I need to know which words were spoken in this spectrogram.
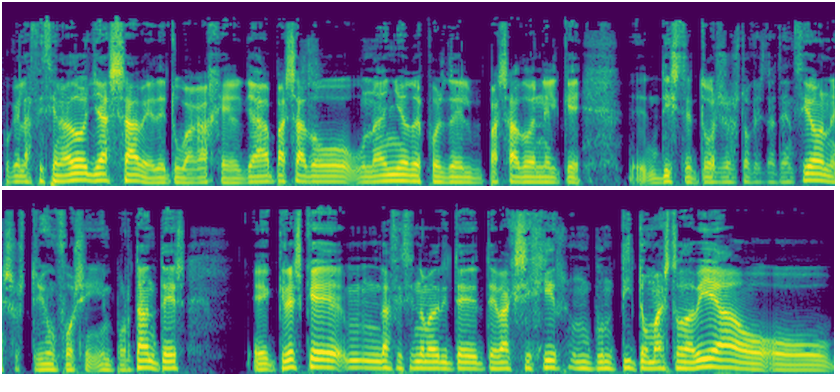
porque el aficionado ya sabe de tu bagaje, ya ha pasado un año después del pasado en el que eh, diste todos esos toques de atención, esos triunfos importantes. Eh, ¿Crees que mm, la afición de Madrid te, va a exigir un puntito más todavía o,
